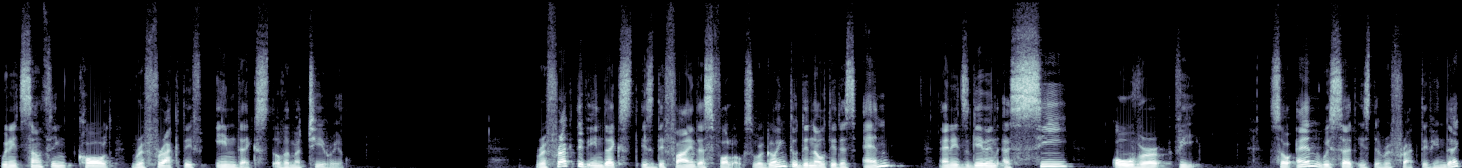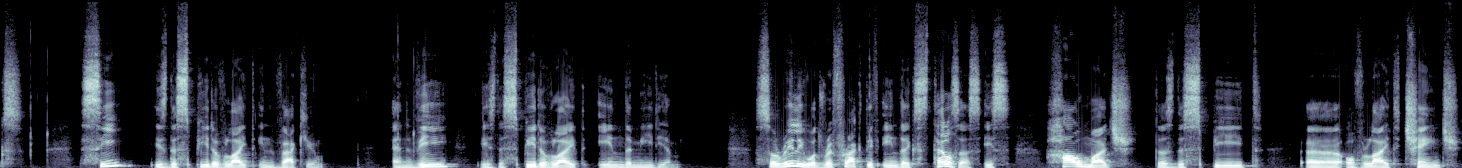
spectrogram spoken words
we need something called refractive index of a material. Refractive index is defined as follows. We're going to denote it as n, and it's given as c over v. So n, we said, is the refractive index. c is the speed of light in vacuum. And v is the speed of light in the medium. So really what refractive index tells us is how much does the speed uh, of light change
